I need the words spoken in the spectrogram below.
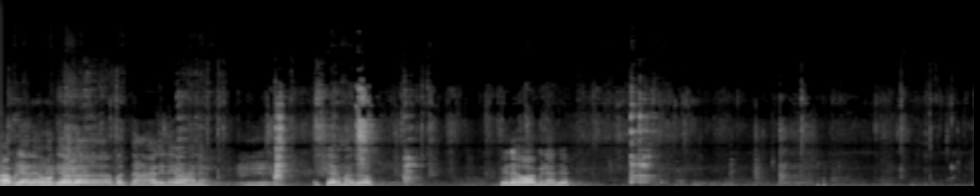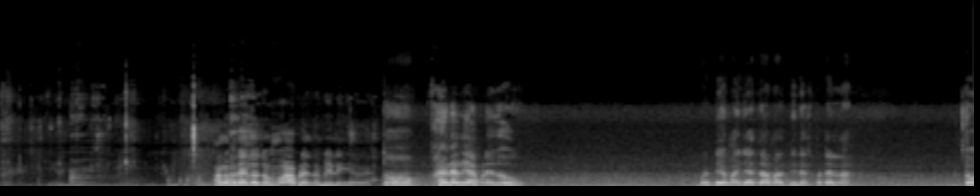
આપણે અરે શું કહેવાય બગદાણા હાલીને આવ્યા છે ને? અત્યારમાં જો પહેરાવા મીણા છે. હાલો બધા તો જમવા આપણે જમી લઈએ હવે. તો ફાઇનલી આપણે જો બર્થડેમાં ગયા હતા અમારા દિનેશ પટેલના. તો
